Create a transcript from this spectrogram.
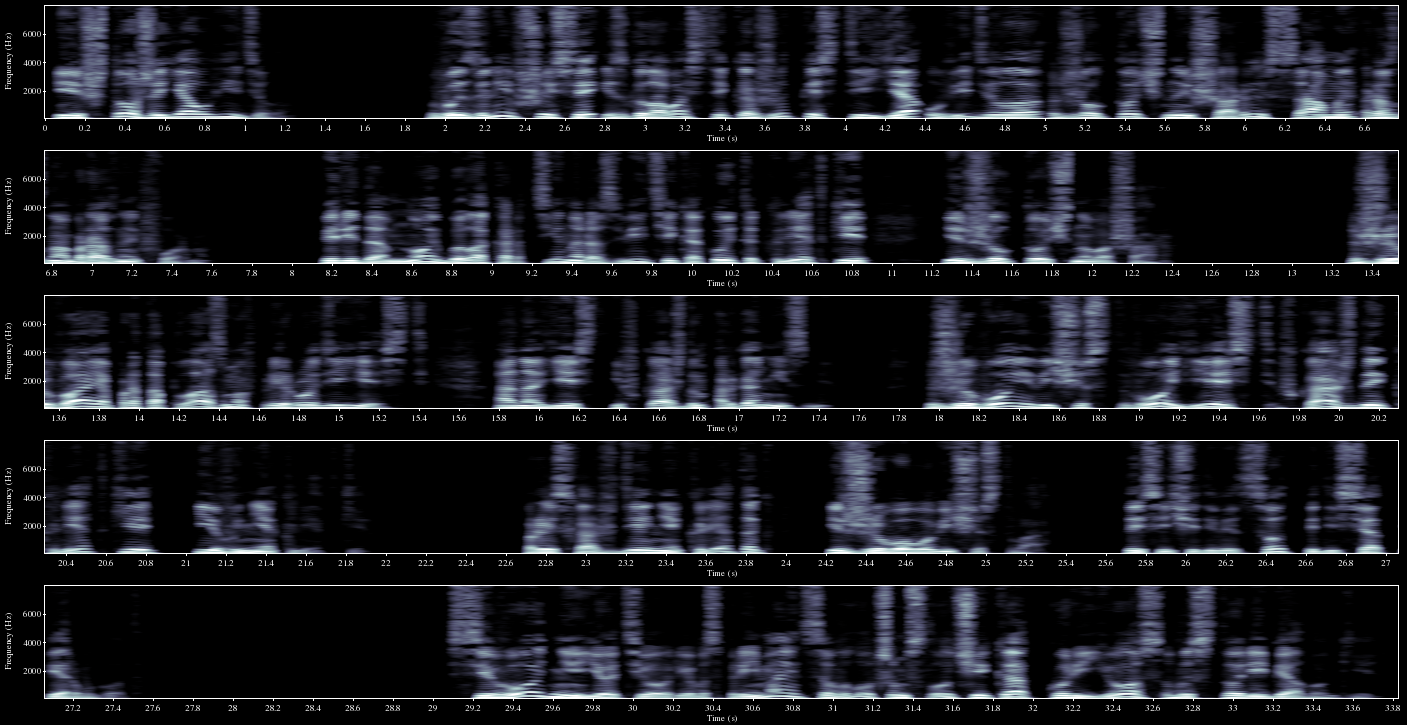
И что же я увидела? В излившейся из головастика жидкости я увидела желточные шары самой разнообразной формы. Передо мной была картина развития какой-то клетки из желточного шара. Живая протоплазма в природе есть, она есть и в каждом организме. Живое вещество есть в каждой клетке и вне клетки. Происхождение клеток из живого вещества. 1951 год. Сегодня ее теория воспринимается в лучшем случае как курьез в истории биологии.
